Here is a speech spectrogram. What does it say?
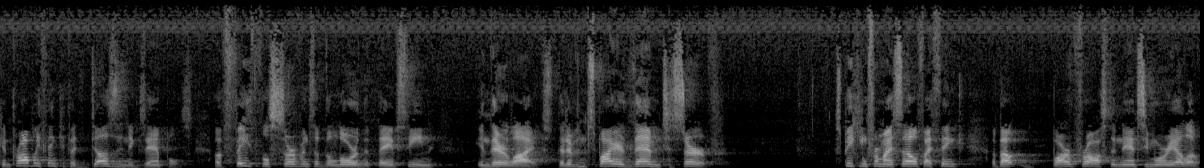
can probably think of a dozen examples of faithful servants of the Lord that they've seen in their lives, that have inspired them to serve. Speaking for myself, I think about Barb Frost and Nancy Moriello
